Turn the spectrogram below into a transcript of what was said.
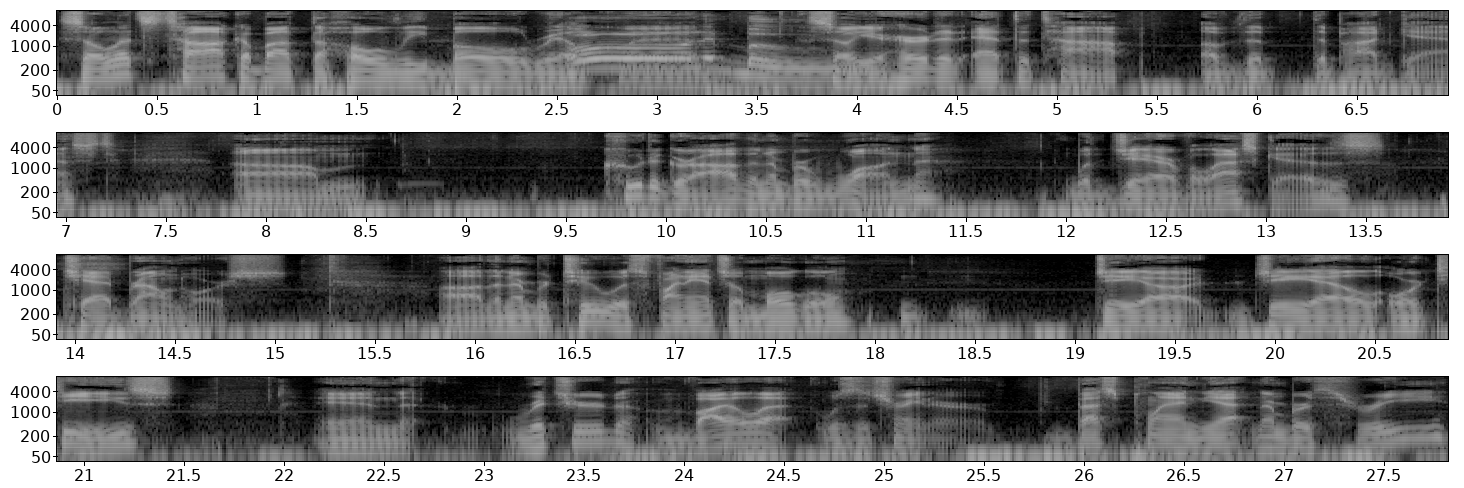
So let's talk about the Holy Bull real Holy quick. Bull. So you heard it at the top of the the podcast. Um, Coup de Gras, the number one, with J.R. Velazquez, Chad Brown horse. Uh, the number two was Financial Mogul, J.R. J.L. Ortiz, and Richard Violette was the trainer. Best plan yet, number three,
